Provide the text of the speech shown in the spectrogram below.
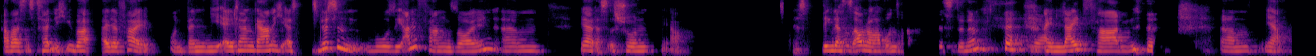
Aber es ist halt nicht überall der Fall. Und wenn die Eltern gar nicht erst wissen, wo sie anfangen sollen, ähm, ja, das ist schon, ja. Deswegen, das ist auch noch auf unserer Liste, ne? Ja. Ein Leitfaden ähm, ja,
